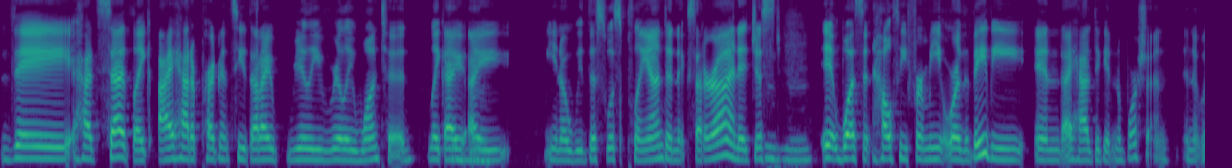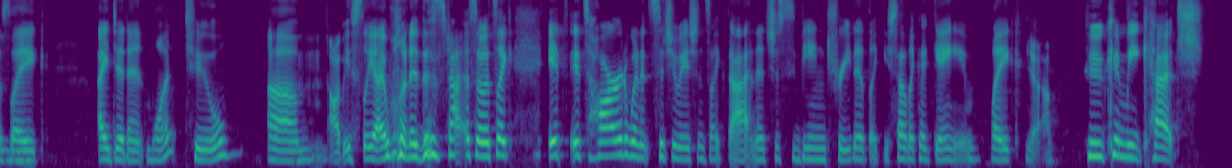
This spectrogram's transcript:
they had said like I had a pregnancy that I really really wanted. Like I Mhm. I you know we this was planned and etc. And it just Mhm. it wasn't healthy for me or the baby and i had to get an abortion and it was Mhm. like i didn't want to um Mhm. obviously i wanted this child so it's like it's it's hard when it's situations like that and it's just being treated like you said like a game like Yeah. who can we catch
